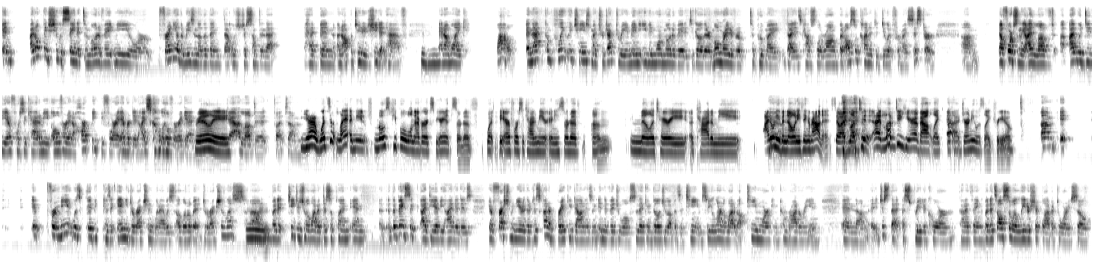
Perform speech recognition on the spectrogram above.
And I don't think she was saying it to motivate me or for any other reason other than that was just something that had been an opportunity she didn't have. Mhm. And I'm like, wow. And that completely changed my trajectory and made me even more motivated to go there, more motivated to, to prove my guidance counselor wrong, but also kind of to do it for my sister. Um, now, fortunately, I loved, I would do the Air Force Academy over in a heartbeat before I ever did high school over again. Really? Yeah, I loved it. But um, Yeah. What's it like? I mean, most people will never experience sort of what the Air Force Academy or any sort of um, military academy. I don't Yeah. even know anything about it. So I'd love to, I'd love to hear about like what Yeah. that journey was like for you. Um, it, it for me it was good because it gave me direction when I was a little bit directionless. Um, Mm. but it teaches you a lot of discipline, and uh, the basic idea behind it is your freshman year they're just kind of break you down as an individual so they can build you up as a team. So you learn a lot about teamwork and camaraderie and and um, just that esprit de corps kind of thing. But it's also a leadership laboratory. So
